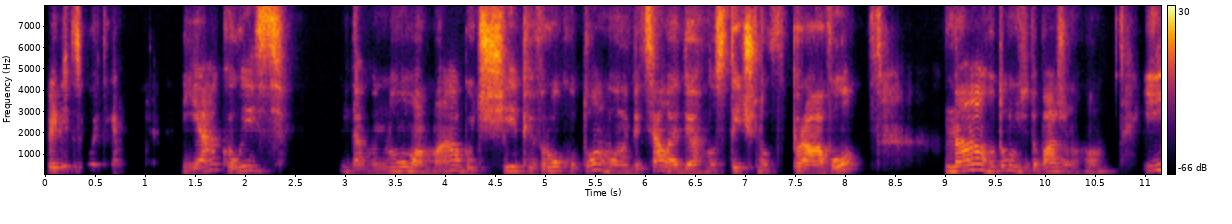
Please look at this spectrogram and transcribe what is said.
Привіт, звуки. Я колись давно, мабуть, ще півроку тому обіцяла діагностичну вправу на готовність до бажаного. І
